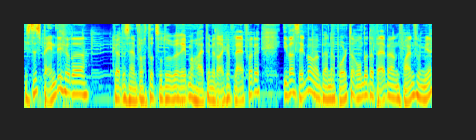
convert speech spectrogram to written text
Ist das peinlich oder gehört das einfach dazu? Darüber reden wir heute mit euch auf Live-Radio. Ich war selber mal bei einer Polterrunde dabei bei einem Freund von mir.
